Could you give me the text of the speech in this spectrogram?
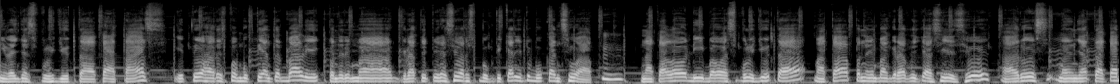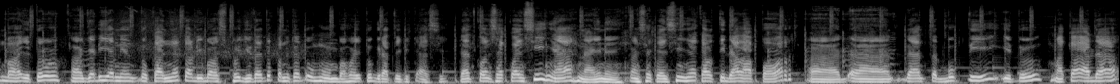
nilainya 10 juta ke atas itu harus pembuktian terbalik. Penerima gratifikasi harus buktikan itu bukan suap. Hmm. Nah, kalau di bawah 10 juta maka penerima gratifikasi itu harus menyatakan bahwa itu uh, jadi yang menentukannya kalau di bawah 10 juta itu penuntut umum bahwa itu gratifikasi dan konsekuensinya nah ini konsekuensinya kalau tidak lapor uh, uh, dan terbukti itu maka ada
